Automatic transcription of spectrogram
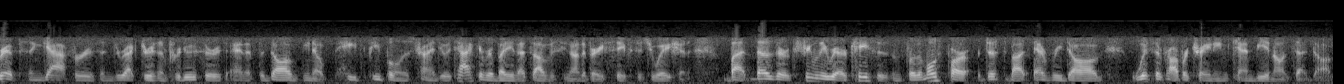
grips and gaffers and directors and producers, and if the dog, you know, hates people and is trying to attack everybody, that's obviously not a very safe situation. But those are extremely rare cases, and for the most part, just about every dog with the proper training can be an on-set dog.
